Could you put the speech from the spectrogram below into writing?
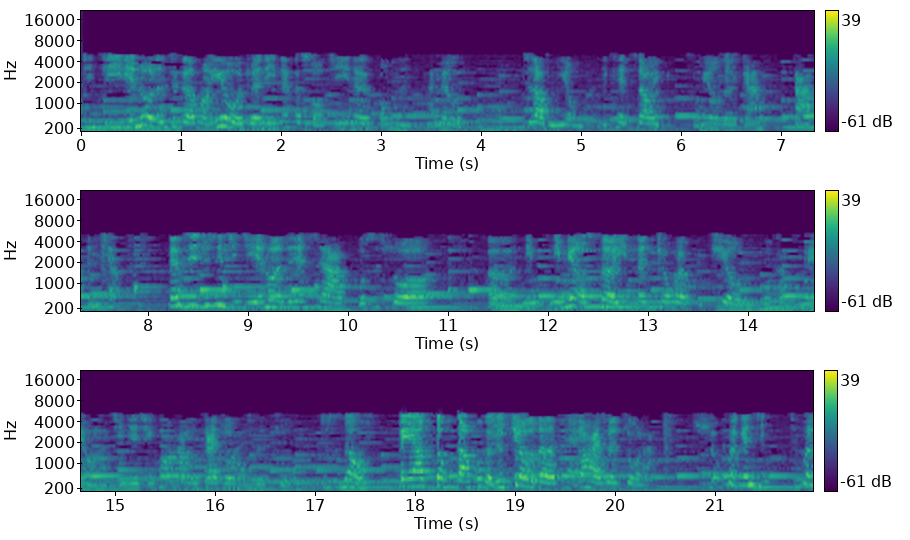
紧急联络人这个哈，因为我觉得你那个手机那个功能还没有知道怎么用嘛，你可以知道怎么用的，跟大家分享。但是就是紧急联络人这件事啊，不是说。呃，你你没有设医生就会不救你或干嘛没有了，紧急情况他们该做还是会做，就是那种非要动刀不可就救的都还是会做啦，会跟紧会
